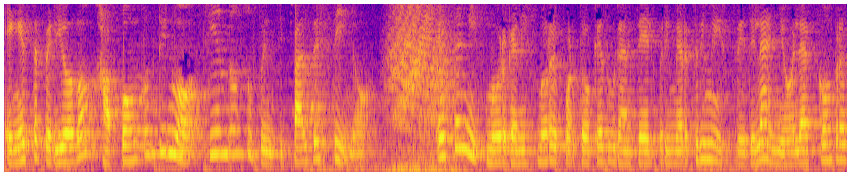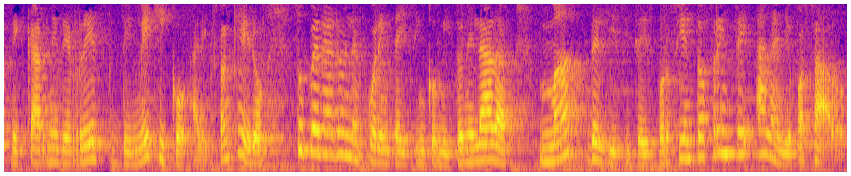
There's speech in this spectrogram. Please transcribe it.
En este periodo, Japón continuó siendo su principal destino. Este mismo organismo reportó que durante el primer trimestre del año las compras de carne de res de México al extranjero superaron las 45 mil toneladas, más del 16% frente al año pasado.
